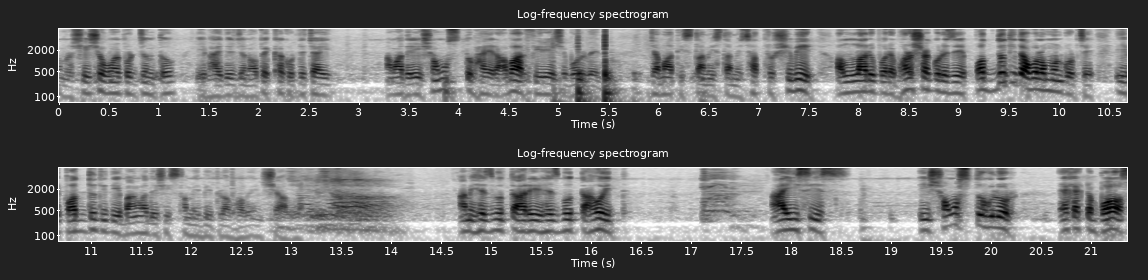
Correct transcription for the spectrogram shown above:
আমরা সেই সময় পর্যন্ত এই ভাইদের জন্য অপেক্ষা করতে চাই। আমাদের এই সমস্ত ভাইয়েরা আবার ফিরে এসে বলবেন জামাত ইসলাম ইসলামী ছাত্র শিবির আল্লাহর উপরে ভরসা করে যে পদ্ধতিতে অবলম্বন করছে, এই পদ্ধতিতে বাংলাদেশ ইসলামী বিপ্লব হবে, ইনশাআল্লাহ। আমি হেজবুত তাহারির, হেজবুত তাহিদ আইসিস এই সমস্তগুলোর এক একটা বস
